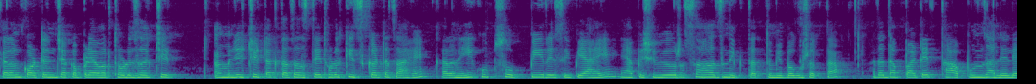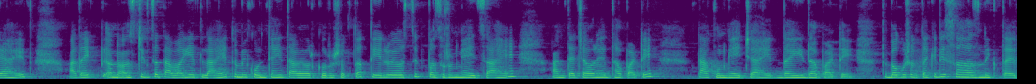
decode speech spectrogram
कारण कॉटनच्या कपड्यावर थोडंसं चिट म्हणजे चिटकतातच ते थोडं किचकटच आहे. कारण ही खूप सोपी रेसिपी आहे. ह्या पिशवीवर सहज निघतात. तुम्ही बघू शकता. आता धपाटे थापून झालेले आहेत. आता एक नॉनस्टिकचा तवा घेतला आहे. तुम्ही कोणत्याही तव्यावर करू शकता. तेल व्यवस्थित पसरून घ्यायचं आहे आणि त्याच्यावर हे धपाटे टाकून घ्यायचे आहेत. दही धपाटे. तर बघू शकता किती सहज निघत आहेत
